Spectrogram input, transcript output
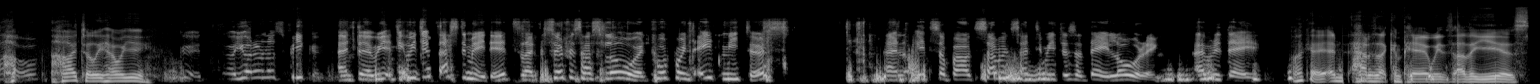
Hello. Hi, Tolly. How are you? Good. So You're on a speaker. And uh, we, we just estimated that the surface has lowered 4.8 meters and it's about seven centimeters a day lowering every day. Okay, and how does that compare with other years?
